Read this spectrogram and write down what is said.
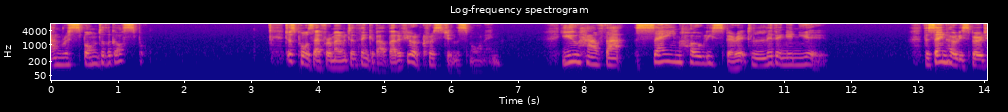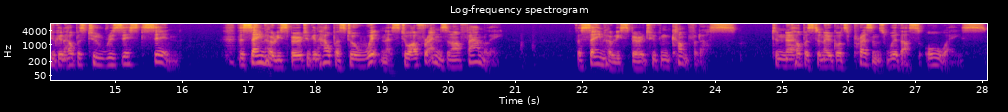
and respond to the gospel. Just pause there for a moment and think about that. If you're a Christian this morning, you have that same Holy Spirit living in you. The same Holy Spirit who can help us to resist sin. The same Holy Spirit who can help us to witness to our friends and our family. The same Holy Spirit who can comfort us to help us to know God's presence with us always.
